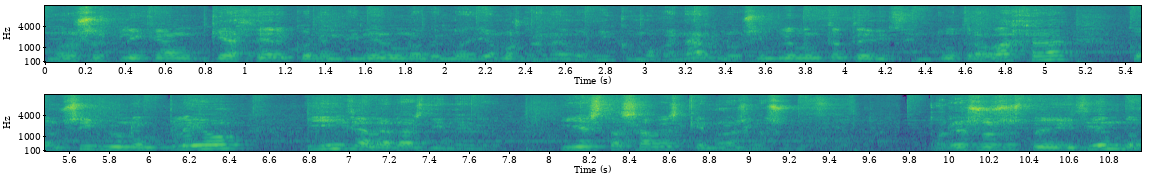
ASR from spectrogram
No nos explican qué hacer con el dinero una vez lo hayamos ganado, ni cómo ganarlo. Simplemente te dicen, tú trabaja, consigue un empleo y ganarás dinero. Y esta sabes que no es la solución. Por eso os estoy diciendo,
